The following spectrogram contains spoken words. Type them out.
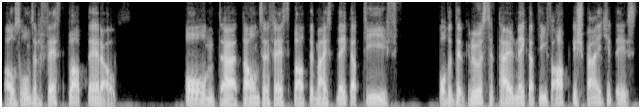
aus unserer Festplatte heraus. Und äh, da unsere Festplatte meist negativ oder der größte Teil negativ abgespeichert ist,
